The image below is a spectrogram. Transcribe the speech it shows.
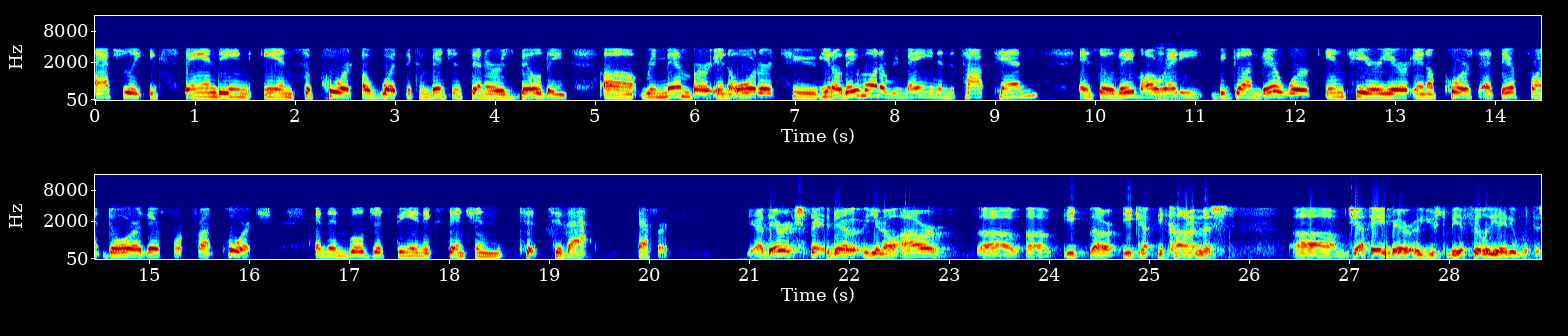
actually expanding in support of what the convention center is building. Uh, remember, in order to you know they want to remain in the top ten. And so they've mm-hmm. already mm-hmm. begun their work interior and, of course, at their front door, their front porch and then we'll just be an extension to, to that effort. Yeah, they're, exp- they're you know our, uh, uh, e- our eco- economists um, Jeff Hebert, who used to be affiliated with the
